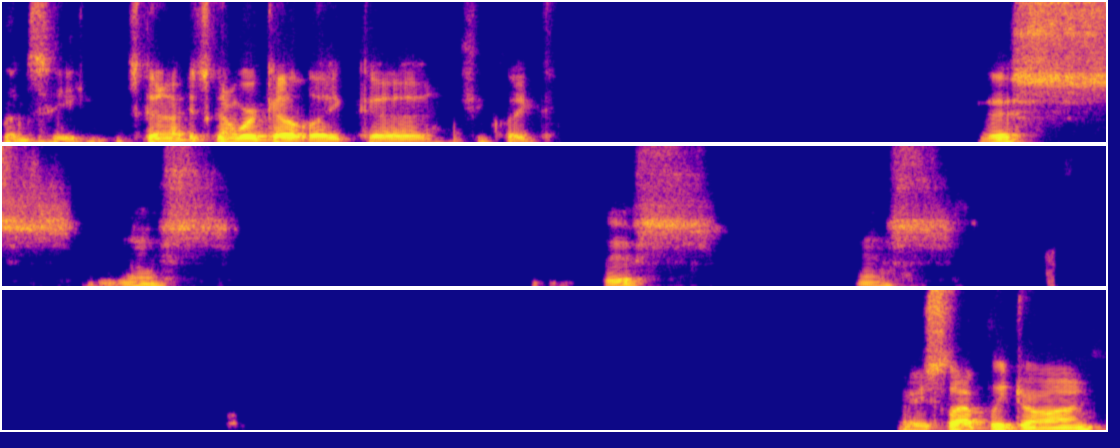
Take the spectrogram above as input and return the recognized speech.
Let's see, it's gonna, it's gonna work out like, uh, I think like this, this, this, this. Very sloppily drawn.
